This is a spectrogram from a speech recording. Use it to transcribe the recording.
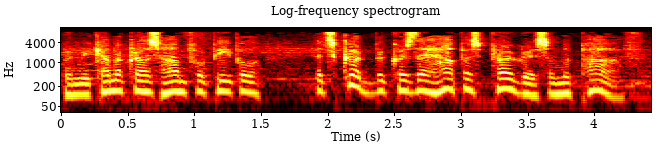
When we come across harmful people, it's good because they help us progress on the path.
